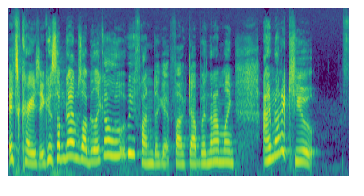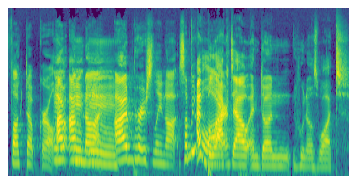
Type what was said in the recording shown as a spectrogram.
It's crazy because sometimes I'll be like, "Oh, it would be fun to get fucked up," and then I'm like, "I'm not a cute, fucked up girl. I, I'm not. Mm-mm. I'm personally not. Some people I've blacked are. out and done who knows what.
